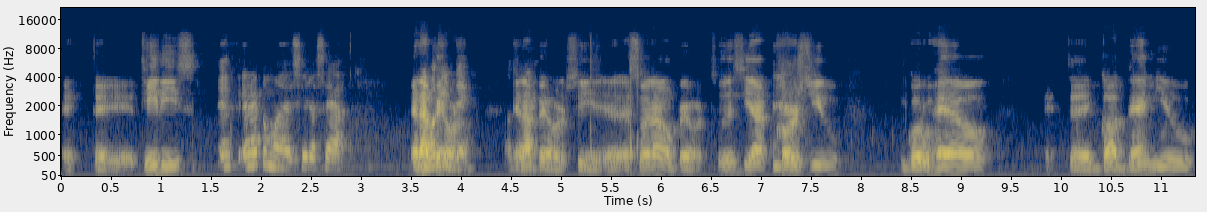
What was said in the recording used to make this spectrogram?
este, titties. Es- Era como decir, o sea, Era morite, peor. o sea, Era peor, sí. Eso era lo peor. Tú decías curse you, go to hell, este, God damn you,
